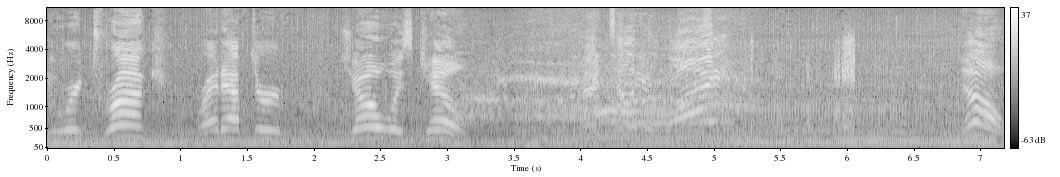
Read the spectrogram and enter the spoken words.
You were drunk right after Joe was killed. Can I tell you why? No.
